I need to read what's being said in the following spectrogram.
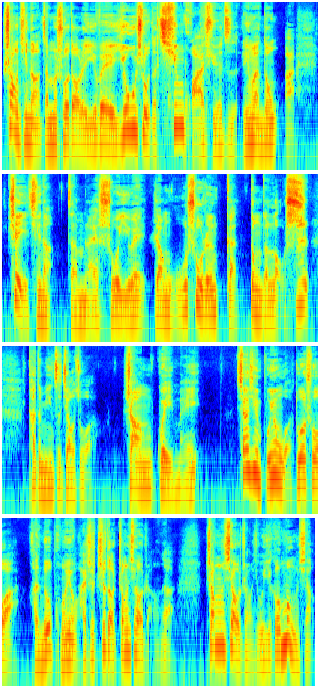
上期呢，咱们说到了一位优秀的清华学子林万东，哎，这一期呢，咱们来说一位让无数人感动的老师，他的名字叫做张桂梅。相信不用我多说啊，很多朋友还是知道张校长的。张校长有一个梦想，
